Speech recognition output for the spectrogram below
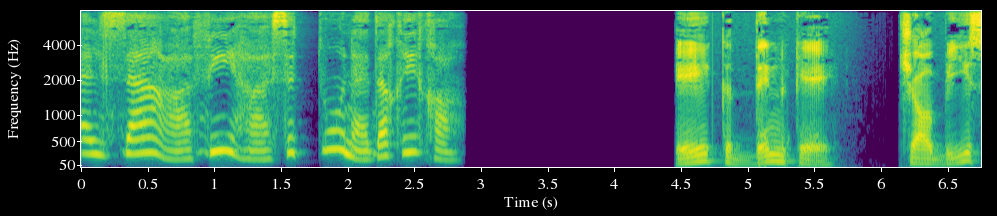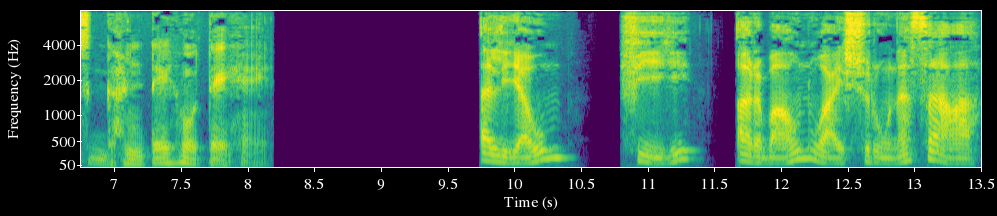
الساعة فيها ستون دقيقة एक दिन के चौबीस घंटे होते हैं اليوم فيه أربع وعشرون ساعة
